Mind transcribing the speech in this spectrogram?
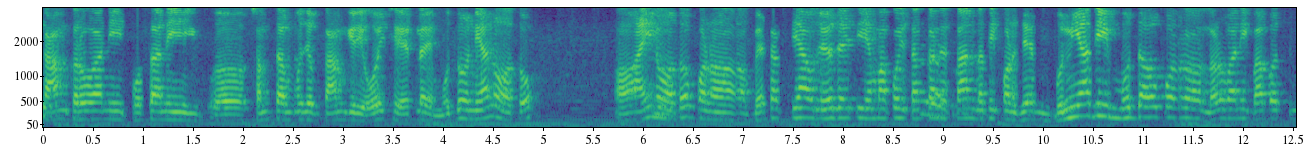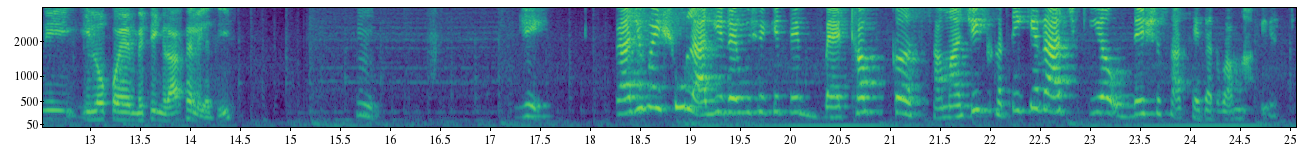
કામ કરવાની પોતાની ક્ષમતા મુજબ કામગીરી હોય છે એટલે મુદ્દો ન્યાનો હતો. અહીંનો. હતો પણ બેઠક ત્યાં યોજાઈ હતી. એમાં કોઈ શંકાને સ્થાન નથી પણ જે બુનિયાદી મુદ્દા ઉપર લડવાની બાબતની એ લોકોએ મિટિંગ રાખેલી હતી. જી. રાજુભાઈ શું લાગી રહ્યું છે કે તે બેઠક સામાજિક હતી કે રાજકીય ઉદ્દેશ સાથે કરવામાં આવી હતી?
